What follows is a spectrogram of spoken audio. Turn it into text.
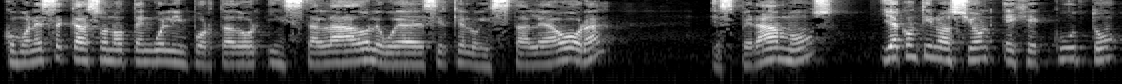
Como en este caso no tengo el importador instalado, le voy a decir que lo instale ahora esperamos y a continuación ejecuto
